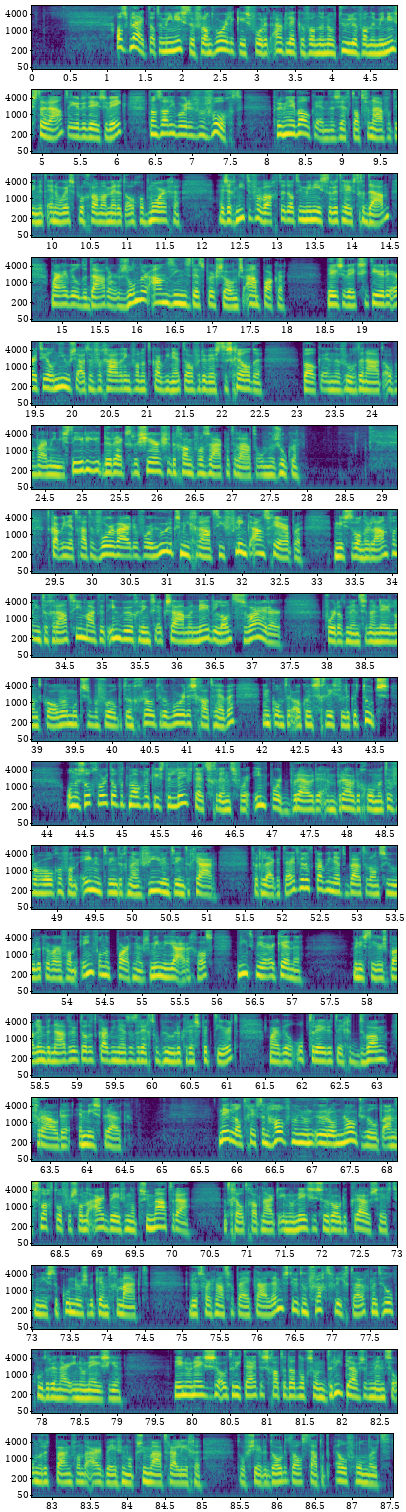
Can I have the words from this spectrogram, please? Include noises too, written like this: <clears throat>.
Als blijkt dat de minister verantwoordelijk is voor het uitlekken van de notulen van de ministerraad eerder deze week, dan zal hij worden vervolgd. Premier Balkenende zegt dat vanavond in het NOS-programma Met het oog op morgen. Hij zegt niet te verwachten dat de minister het heeft gedaan, maar hij wil de dader zonder aanzien des persoons aanpakken. Deze week citeerde RTL Nieuws uit een vergadering van het kabinet over de Westerschelde. Balkenende vroeg daarna het Openbaar Ministerie de Rijksrecherche de gang van zaken te laten onderzoeken. Het kabinet gaat de voorwaarden voor huwelijksmigratie flink aanscherpen. Minister van der Laan van Integratie maakt het inburgeringsexamen Nederlands zwaarder. Voordat mensen naar Nederland komen moeten ze bijvoorbeeld een grotere woordenschat hebben en komt er ook een schriftelijke toets. Onderzocht wordt of het mogelijk is de leeftijdsgrens voor importbruiden en bruidegommen te verhogen van 21 naar 24 jaar. Tegelijkertijd wil het kabinet buitenlandse huwelijken waarvan een van de partners minderjarig was niet meer erkennen. Minister Heersbalin benadrukt dat het kabinet het recht op huwelijk respecteert, maar wil optreden tegen dwang, fraude en misbruik. Nederland geeft een half miljoen euro noodhulp aan de slachtoffers van de aardbeving op Sumatra. Het geld gaat naar het Indonesische Rode Kruis, heeft minister Koenders bekendgemaakt. Luchtvaartmaatschappij KLM stuurt een vrachtvliegtuig met hulpgoederen naar Indonesië. De Indonesische autoriteiten schatten dat nog zo'n 3000 mensen onder het puin van de aardbeving op Sumatra liggen. Het officiële dodental staat op 1100.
